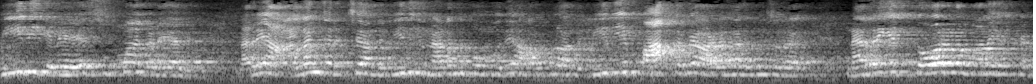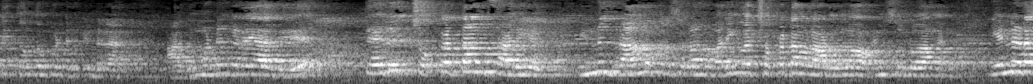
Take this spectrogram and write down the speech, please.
வீதிகளே சும்மா கிடையாது. நிறைய அலங்கரிச்சு அந்த வீதிக்கு நடந்து போகும்போதே அவ்வளோ அந்த வீதியை பார்க்கவே அழகா இருக்குன்னு சொல்றாங்க. நிறைய தோரண மாலைகள் கட்டி தொங்கப்பட்டிருக்கின்றன. அது மட்டும் கிடையாது தெரு சொக்கட்டான் சாரிகள். இன்னும் கிராமத்தில் சொல்றாங்க வரீங்களா சொக்கட்டான் விளாடுவோம் அப்படின்னு சொல்லுவாங்க. என்னடா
